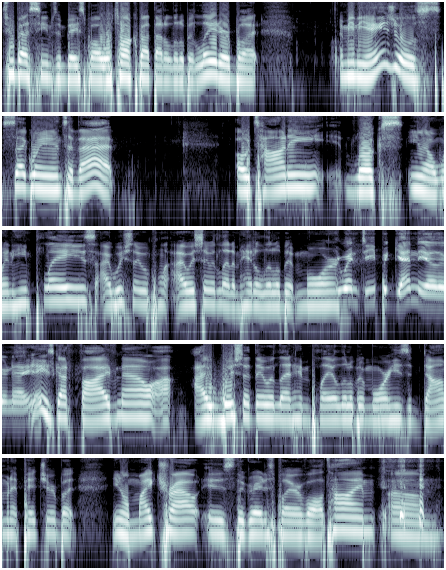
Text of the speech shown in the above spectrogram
Two best teams in baseball. We'll talk about that a little bit later, but I mean, the Angels segue into that. Ohtani looks, you know, when he plays, I wish they would. Pl- I wish they would let him hit a little bit more. He went deep again the other night. Yeah, he's got five now. I, I wish that they would let him play a little bit more. He's a dominant pitcher, but you know, Mike Trout is the greatest player of all time. Um,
